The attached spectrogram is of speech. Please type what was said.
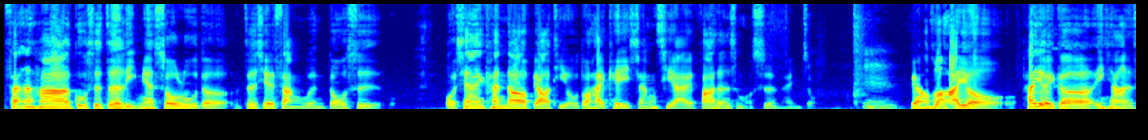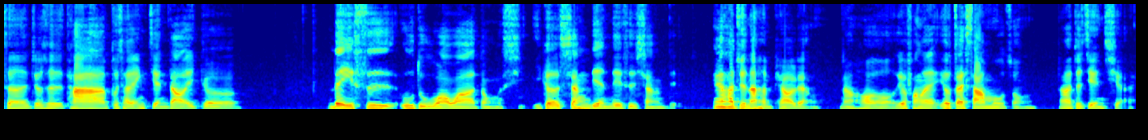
撒哈拉故事这里面收录的这些散文，都是我现在看到标题，我都还可以想起来发生什么事的那一种。嗯，比方说，他有他有一个印象很深的，就是他不小心捡到一个类似巫毒娃娃的东西，一个项链，类似项链，因为他觉得它很漂亮，然后又放在又在沙漠中，然后就捡起来。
